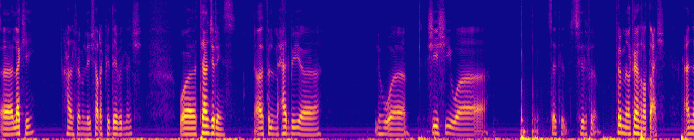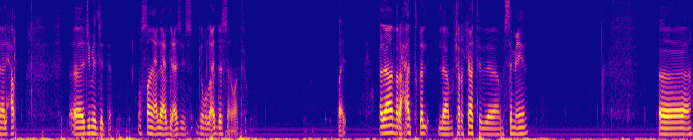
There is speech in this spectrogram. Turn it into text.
Lucky هذا الفيلم اللي شارك فيه ديفيد لينش و Tangerines هذا فيلم حربي آه, اللي هو شيشي و نسيت الفيلم. فيلم من 2013 عن الحرب uh, جميل جدا وصاني عليه عبد العزيز قبل عدة سنوات. طيب. الآن راح أنتقل إلى مشاركات المستمعين. آه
